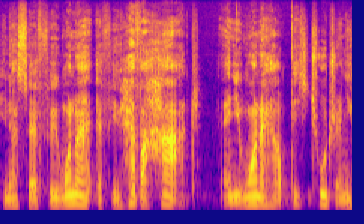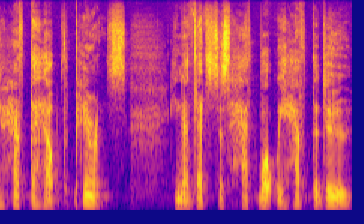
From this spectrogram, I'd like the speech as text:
You know, so if we want to, if you have a heart and you want to help these children, you have to help the parents. You know, that's just have, what we have to do.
